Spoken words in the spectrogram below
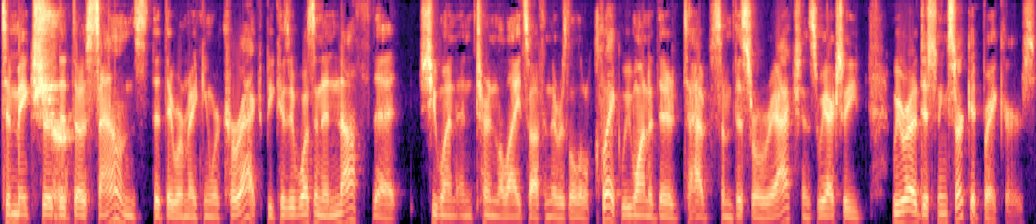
to make sure, sure, that those sounds that they were making were correct because it wasn't enough that she went and turned the lights off and there was a little click. We wanted there to have some visceral reactions. We actually we were auditioning circuit breakers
